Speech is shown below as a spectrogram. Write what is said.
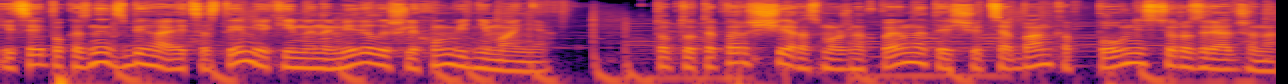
і цей показник збігається з тим, який ми наміряли шляхом віднімання. Тобто тепер ще раз можна впевнити, що ця банка повністю розряджена.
